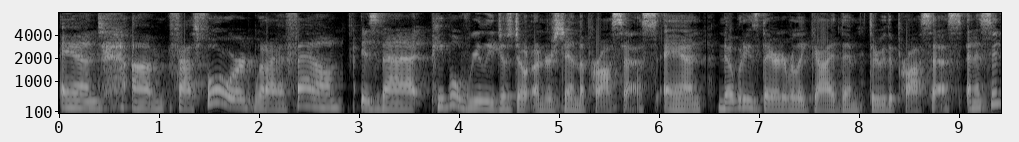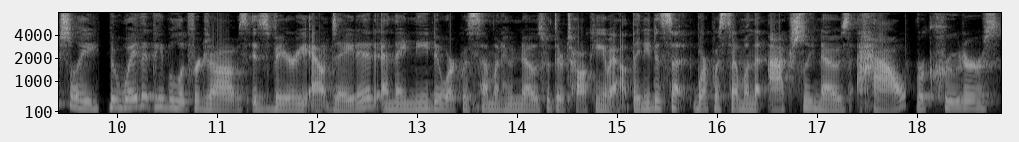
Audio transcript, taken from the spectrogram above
And um, fast forward, what I have found is that people really just don't understand the process, and nobody's there to really guide them through the process. And essentially, the way that people look for jobs is very outdated, and they need to work with someone who knows what they're talking about. They need to work with someone that actually knows how recruiters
